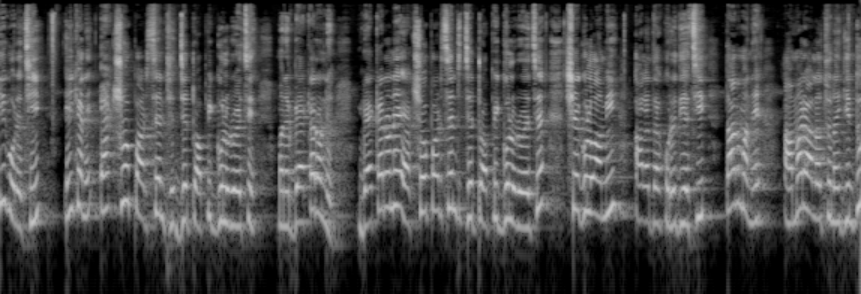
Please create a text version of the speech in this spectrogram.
কি করেছি? এইখানে একশো পার্সেন্ট যে টপিকগুলো রয়েছে মানে ব্যাকরণে ব্যাকরণে একশো পার্সেন্ট যে টপিকগুলো রয়েছে, সেগুলো আমি আলাদা করে দিয়েছি। তার মানে আমার আলোচনায় কিন্তু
